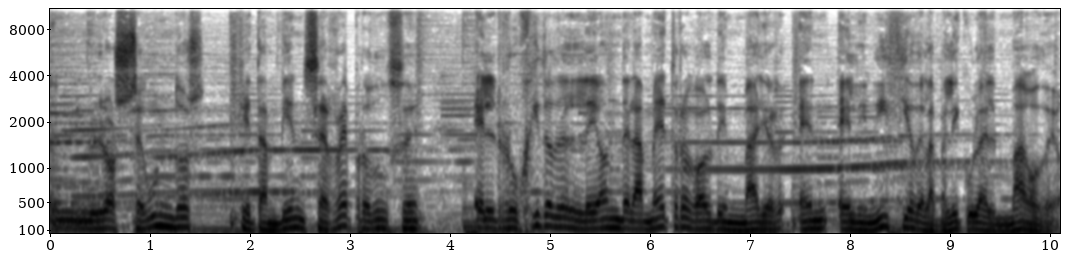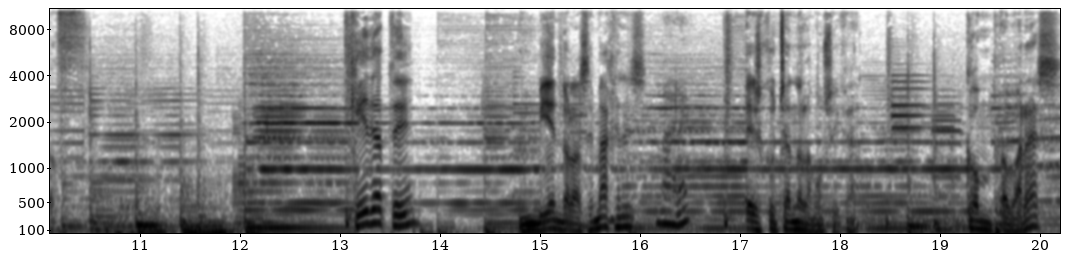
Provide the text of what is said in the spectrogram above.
en los segundos que también se reproduce el rugido del león de la Metro Goldwyn Mayer en el inicio de la película El Mago de Oz. Quédate viendo las imágenes, Vale. escuchando la música. Comprobarás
